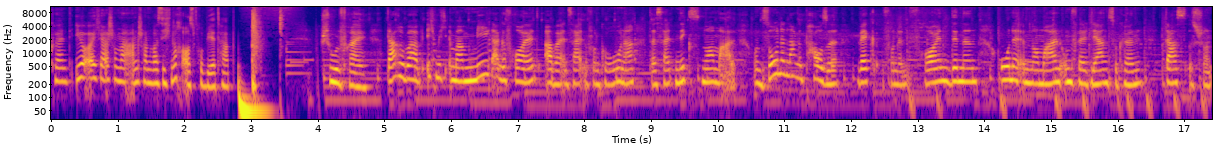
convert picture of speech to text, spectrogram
könnt ihr euch ja schon mal anschauen, was ich noch ausprobiert habe schulfrei. Darüber habe ich mich immer mega gefreut, aber in Zeiten von Corona, da ist halt nichts normal. Und so eine lange Pause weg von den Freundinnen, ohne im normalen Umfeld lernen zu können, das ist schon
